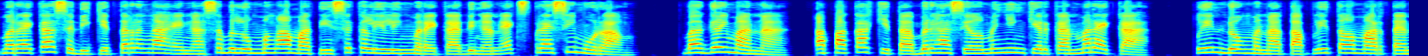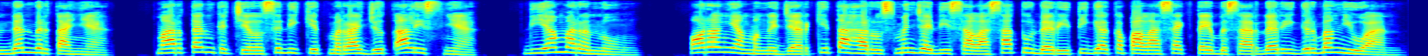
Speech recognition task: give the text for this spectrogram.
Mereka sedikit terengah-engah sebelum mengamati sekeliling mereka dengan ekspresi muram. Bagaimana? Apakah kita berhasil menyingkirkan mereka? Lindong menatap Little Marten dan bertanya. Marten kecil sedikit merajut alisnya. Dia merenung. Orang yang mengejar kita harus menjadi salah satu dari tiga kepala sekte besar dari gerbang Yuan.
